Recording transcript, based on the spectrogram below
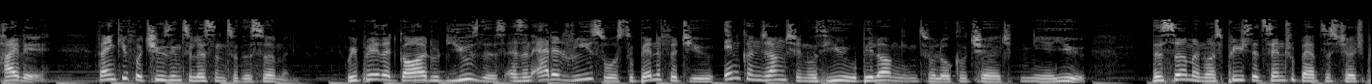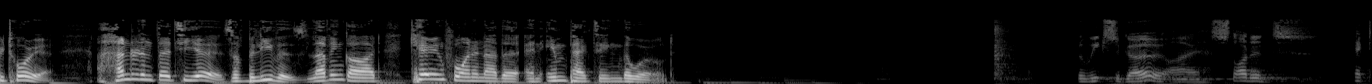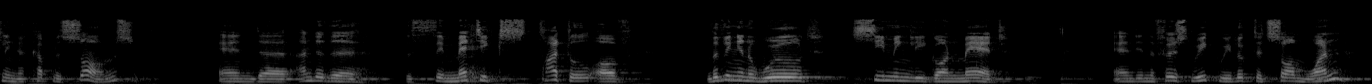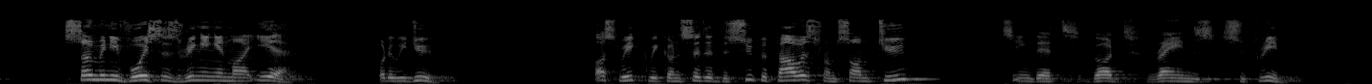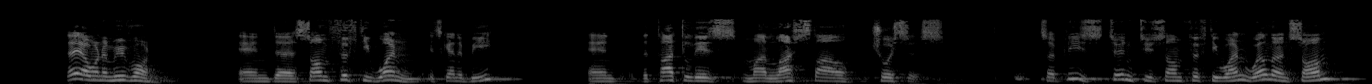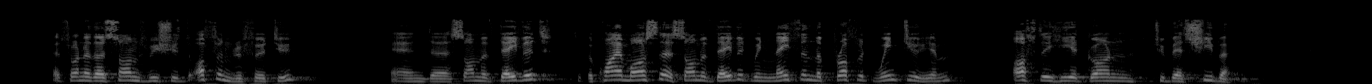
Hi there. Thank you for choosing to listen to this sermon. We pray that God would use this as an added resource to benefit you in conjunction with you belonging to a local church near you. This sermon was preached at Central Baptist Church Pretoria. 130 years of believers loving God, caring for one another, and impacting the world. A weeks ago, I started tackling a couple of Psalms and uh, under the, the thematic title of Living in a World Seemingly Gone Mad. And in the first week, we looked at Psalm 1. So many voices ringing in my ear. What do we do? Last week, we considered the superpowers from Psalm 2, seeing that God reigns supreme. Today, I want to move on and uh, Psalm 51 it's going to be. And the title is My Lifestyle Choices. So please turn to Psalm 51, well known psalm. That's one of those psalms we should often refer to. And uh, Psalm of David, to the choir master, Psalm of David when Nathan the prophet went to him after he had gone to Bathsheba.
